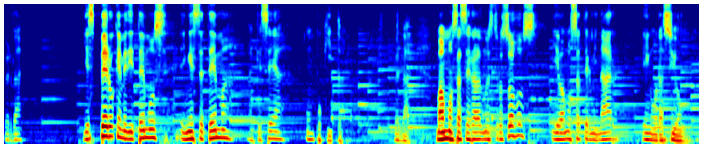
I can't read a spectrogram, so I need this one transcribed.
¿verdad? Y espero que meditemos en este tema, aunque sea un poquito, ¿verdad? Vamos a cerrar nuestros ojos y vamos a terminar en oración.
